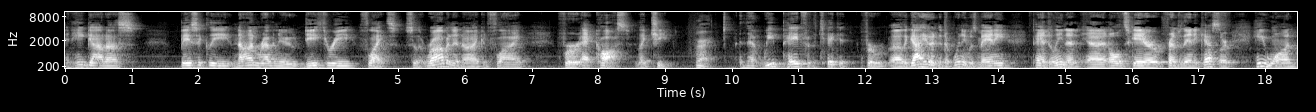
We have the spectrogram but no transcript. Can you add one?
and he got us basically non-revenue D three flights, so that Robin and I could fly for at cost, like cheap right. and that we paid for the ticket for uh, the guy who ended up winning was Manny Pandolina, uh, an old skater, friends with Andy Kessler. He won,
